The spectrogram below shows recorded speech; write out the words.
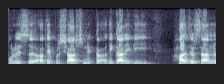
ਪੁਲਿਸ ਅਤੇ ਪ੍ਰਸ਼ਾਸਨਿਕ ਅਧਿਕਾਰੀ ਵੀ ਹਾਜ਼ਰ ਸਨ।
